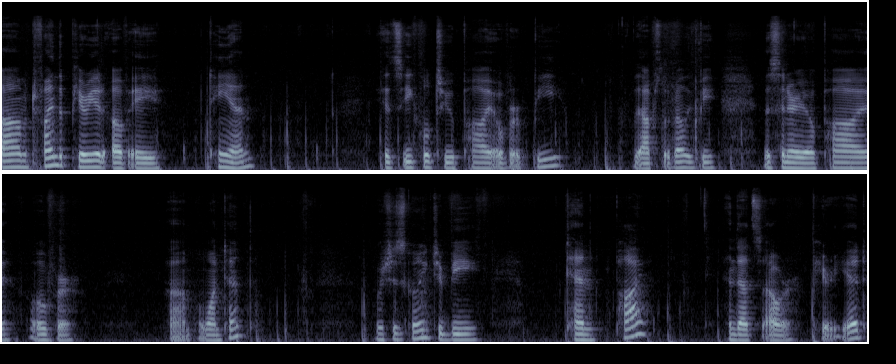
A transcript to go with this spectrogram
Um, to find the period of a tan, it's equal to pi over b, the absolute value b. the scenario, pi over um, 1 tenth, which is going to be 10 pi, and that's our period.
